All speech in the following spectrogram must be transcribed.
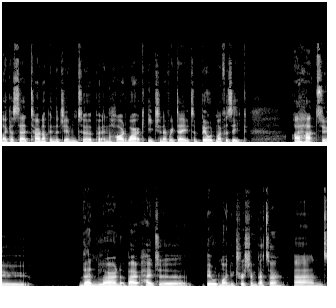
like I said, turn up in the gym to put in the hard work each and every day to build my physique. I had to then learn about how to build my nutrition better and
